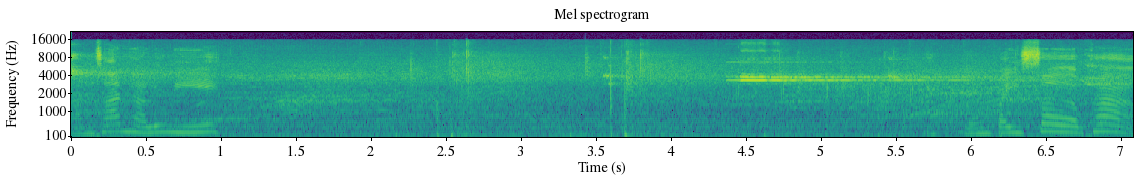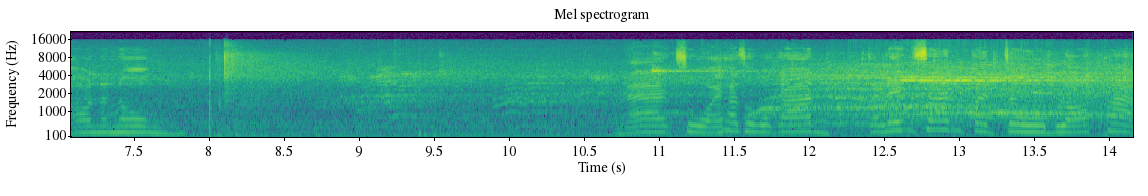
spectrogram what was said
ทำสั้นค่ะลูกนี้ลงไปเสิร์ฟค่ะออนนงแรกสวยค่ะสุภการจะเล่นสั้นแต่เจอบล็อกค่ะ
